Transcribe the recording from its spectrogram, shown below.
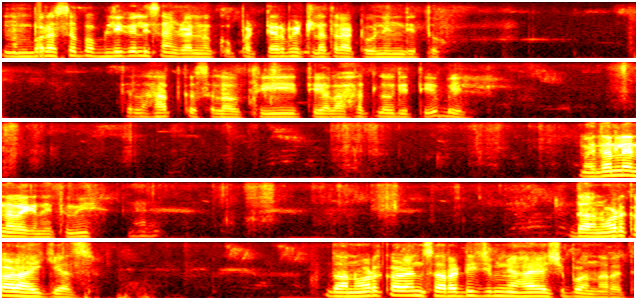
नंबर असं पब्लिकली सांगायला नको पट्ट्यावर भेटला तर आठवणीने देतो. त्याला हात कसं लावती त्याला हात लावू देते बैल. मैदानला येणार आहे की नाही तुम्ही. दानवाड काळ आहे की आज? दानवाड काळ आणि सराटी चिमणी आहे अशी पळणार आहेत.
